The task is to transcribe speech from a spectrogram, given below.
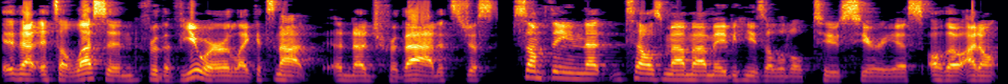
that it's a lesson for the viewer. Like it's not a nudge for that. It's just something that tells Mao Mao maybe he's a little too serious. Although I don't.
